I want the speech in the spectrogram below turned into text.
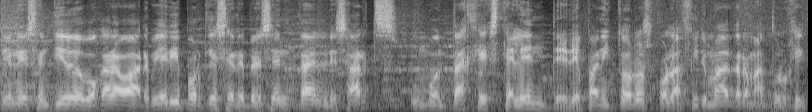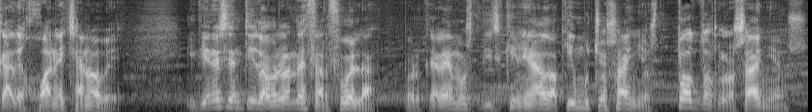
Tiene sentido evocar a Barbieri porque se representa en Les Arts un montaje excelente de pan y toros con la firma dramatúrgica de Juan Echanove. Y tiene sentido hablar de zarzuela porque la hemos discriminado aquí muchos años, todos los años,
